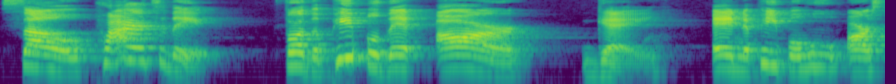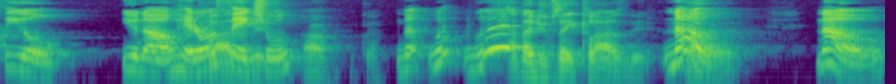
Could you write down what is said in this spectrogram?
So prior to that, for the people that are gay and the people who are still, you know, heterosexual. Oh, okay. No, what? What? I thought you say closeted. No. No.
